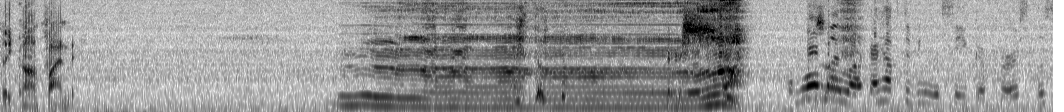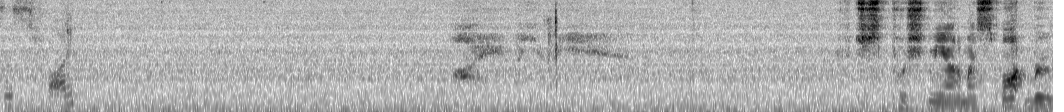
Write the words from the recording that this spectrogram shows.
they can't find it. Roll my luck. I have to be the seeker first. This is fun. Why are you here? You just pushed me out of my spot, bro.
